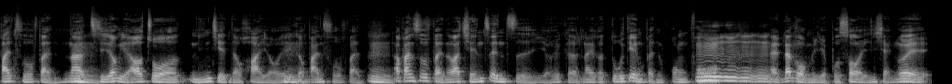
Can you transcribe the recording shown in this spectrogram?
番薯粉，那其中也要做凝结的话，有一个番薯粉。嗯，那番薯粉的话，前阵子有一个那个毒淀粉风波。嗯嗯嗯哎，那个我们也不受影响，因为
